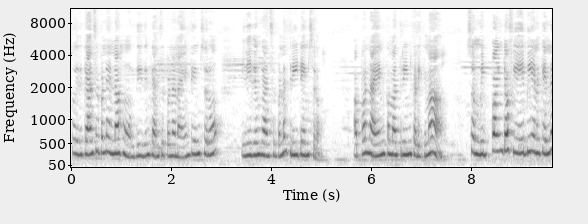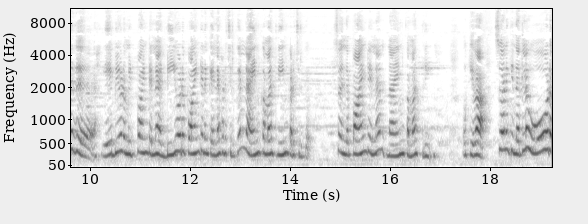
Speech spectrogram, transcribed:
ஸோ இது கேன்சல் பண்ணால் என்ன ஆகும் இது இதுவும் கேன்சல் பண்ணால் நைன் டைம்ஸ் வரும். இது இதுவும் கேன்சல் பண்ணால் த்ரீ டைம்ஸ் வரும். அப்போ நைன் கமா த்ரீன்னு கிடைக்குமா? So mid point of AB எனக்கு என்னது? ஏபியோட மிட் பாயிண்ட் என்ன? டியோட பாயிண்ட் எனக்கு என்ன கிடச்சிருக்கு? நைன் கமா த்ரீன்னு கிடச்சிருக்கு. ஸோ இந்த பாயிண்ட் என்ன? நைன் கமா த்ரீ ஓகேவா ஸோ எனக்கு இந்த இடத்துல ஓவோட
